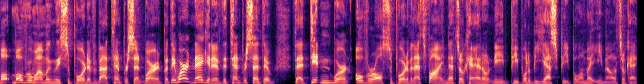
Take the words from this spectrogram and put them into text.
overwhelmingly supportive. About 10% weren't, but they weren't negative. The 10% that, that didn't weren't overall supportive. And that's fine. That's okay. I don't need people to be yes people on my email. That's okay.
